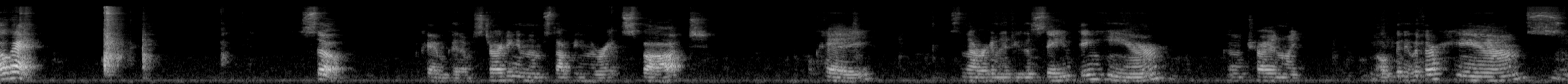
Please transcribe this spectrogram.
Okay. So, okay, I'm good. I'm starting and I'm stopping in the right spot. Okay. So now we're going to do the same thing here. Going to try and like open it with our hands.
